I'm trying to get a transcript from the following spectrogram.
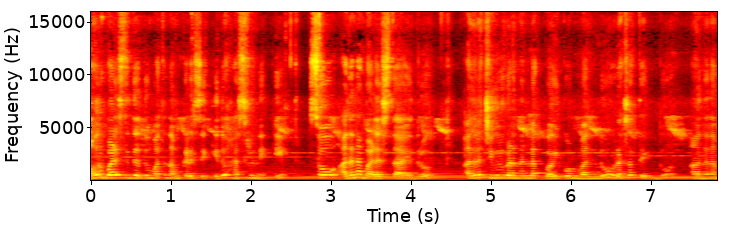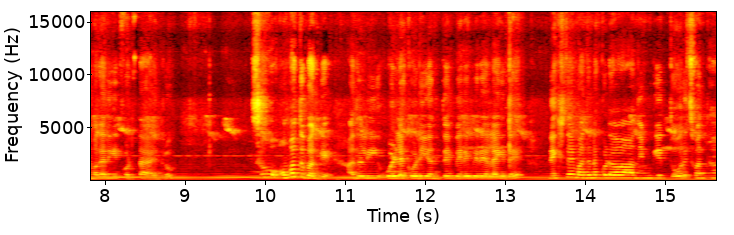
ಅವರು ಬಳಸ್ತಿದ್ದದ್ದು ಮತ್ತು ನಮ್ಮ ಕಡೆ ಸಿಕ್ಕಿದ್ದು ಹಸಿರು ನೆಕ್ಕಿ. ಸೊ ಅದನ್ನು ಬಳಸ್ತಾ ಇದ್ರು. ಅದರ ಚಿಗುರುಗಳನ್ನೆಲ್ಲ ಕೊಯ್ಕೊಂಡು ಬಂದು ರಸ ತೆಗೆದು ನನ್ನ ಮಗನಿಗೆ ಕೊಡ್ತಾ ಇದ್ರು. ಸೊ ಒಂಬತ್ತು ಬಗ್ಗೆ. ಅದರಲ್ಲಿ ಒಳ್ಳೆ ಕೊಡಿ ಅಂತೆ, ಬೇರೆ ಬೇರೆ ಎಲ್ಲ ಇದೆ. ನೆಕ್ಸ್ಟ್ ಟೈಮ್ ಅದನ್ನು ಕೂಡ ನಿಮಗೆ ತೋರಿಸುವಂತಹ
